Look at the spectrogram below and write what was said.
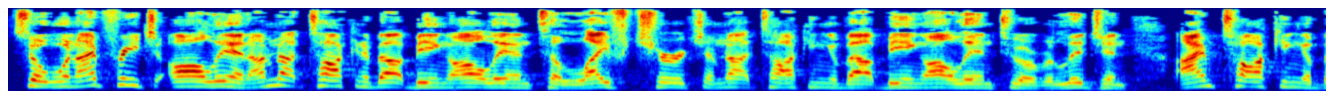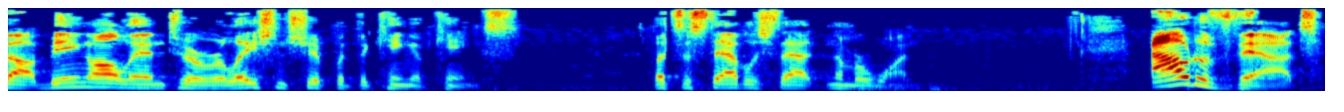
So when I preach all in, I'm not talking about being all in to life church. I'm not talking about being all in to a religion. I'm talking about being all in to a relationship with the King of Kings. Let's establish that, number one. Out of that,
